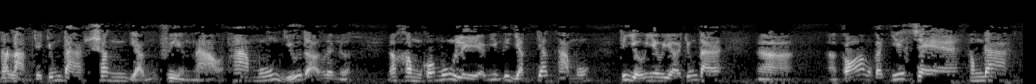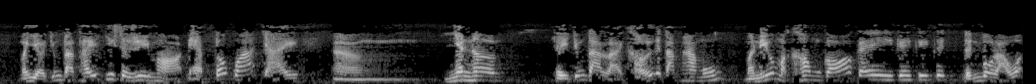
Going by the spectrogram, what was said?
Nó làm cho chúng ta sân giận phiền não tham muốn dữ tợn lên nữa. Nó không có muốn lìa những cái vật chất tham muốn. Ví dụ như bây giờ chúng ta à, à, có một cái chiếc xe Honda mà giờ chúng ta thấy chiếc xe Rim họ đẹp tốt quá chạy à, nhanh hơn thì chúng ta lại khởi cái tâm ham muốn. Mà nếu mà không có cái cái cái cái định vô lậu á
